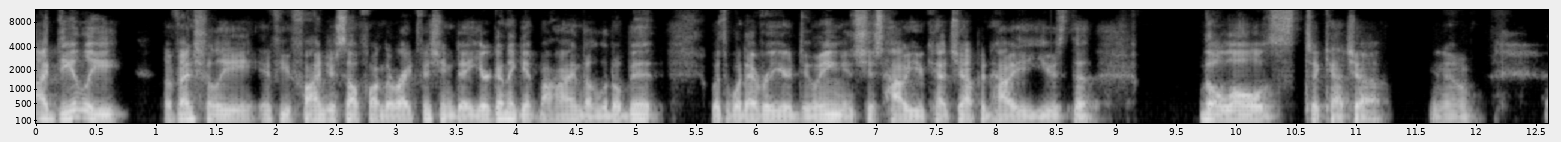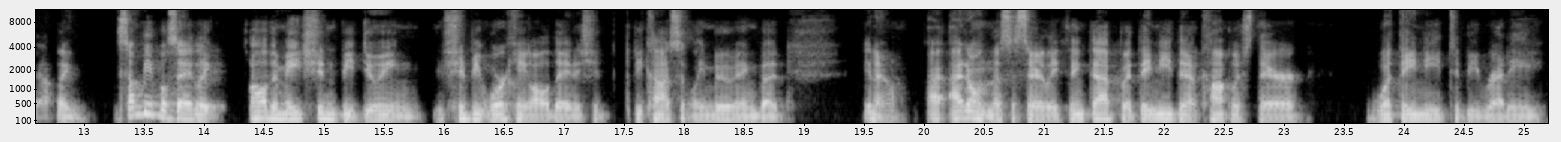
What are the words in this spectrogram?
ideally eventually if you find yourself on the right fishing day you're going to get behind a little bit with whatever you're doing it's just how you catch up and how you use the the lulls to catch up you know Yeah. like some people say like oh the mate shouldn't be doing should be working all day they should be constantly moving but you know I, I don't necessarily think that but they need to accomplish their what they need to be ready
